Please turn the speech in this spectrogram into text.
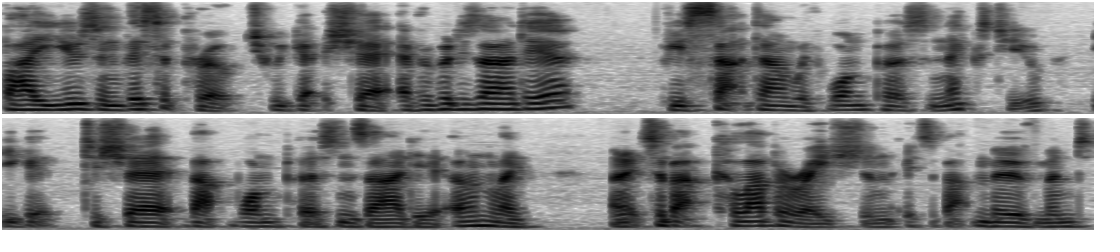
by using this approach, we get to share everybody's idea. You sat down with one person next to you, you get to share that one person's idea only. And it's about collaboration, it's about movement,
